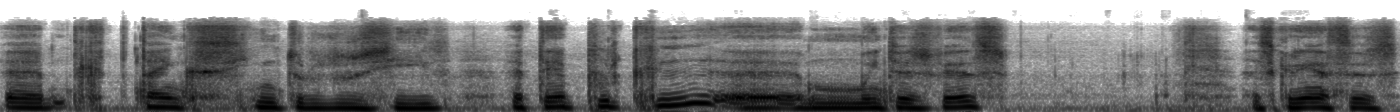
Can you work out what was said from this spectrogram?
uh, que tem que se introduzir, até porque uh, muitas vezes as crianças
